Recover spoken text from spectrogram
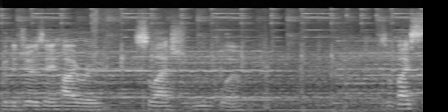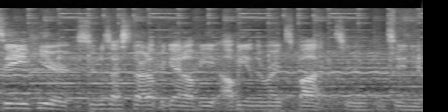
for the Djose High Road slash Moonflow. So if I save here, as soon as I start up again, I'll be I'll be in the right spot to continue.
